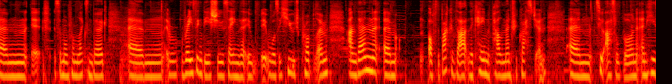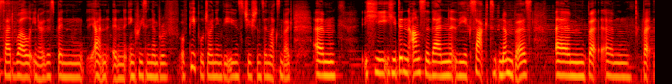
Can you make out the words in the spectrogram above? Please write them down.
Um, if someone from Luxembourg um, raising the issue, saying that it, it was a huge problem, and then. Off the back of that, there came a parliamentary question um, to Asselborn, and he said, "Well, you know, there's been an, an increasing number of, of people joining the EU institutions in Luxembourg." Um, he he didn't answer then the exact numbers, um, but um, but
